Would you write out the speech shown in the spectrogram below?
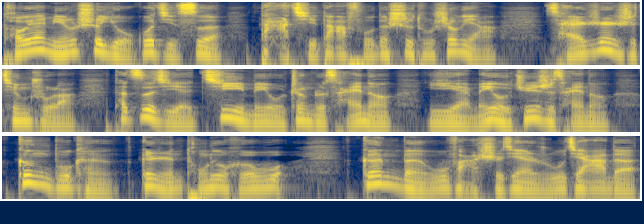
陶渊明是有过几次大起大伏的仕途生涯，才认识清楚了他自己既没有政治才能，也没有军事才能，更不肯跟人同流合污，根本无法实现儒家的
